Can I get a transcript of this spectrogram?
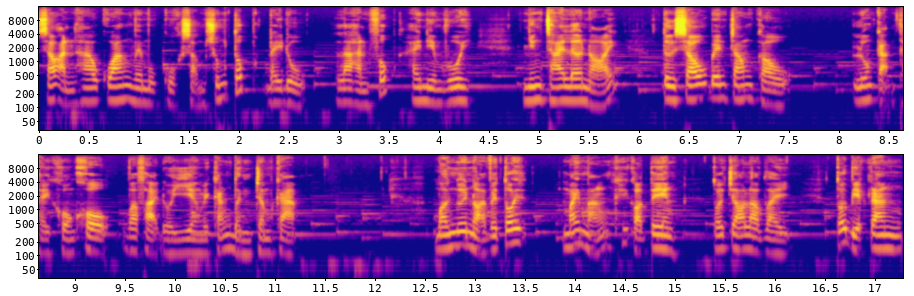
sau ảnh hào quang về một cuộc sống sung túc đầy đủ là hạnh phúc hay niềm vui. Nhưng Tyler nói, từ sâu bên trong cậu luôn cảm thấy khốn khổ và phải đối diện với căn bệnh trầm cảm. Mọi người nói về tôi may mắn khi có tiền, tôi cho là vậy. Tôi biết rằng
